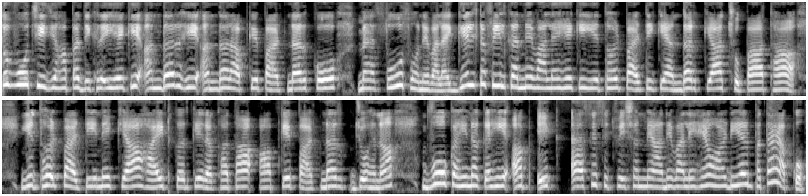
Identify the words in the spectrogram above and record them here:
तो वो चीज़ यहाँ पर दिख रही है कि अंदर ही अंदर आपके पार्टनर को महसूस होने वाला है गिल्ट फील करने वाले हैं कि ये थर्ड पार्टी के अंदर क्या छुपा था, ये थर्ड पार्टी ने क्या हाइट करके रखा था, आपके पार्टनर जो है ना, वो कहीं ना कहीं अब एक ऐसे सिचुएशन में आने वाले हैं। और डियर बताए आपको,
